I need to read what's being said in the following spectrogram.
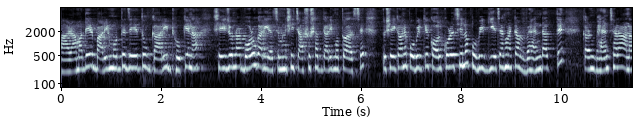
আর আমাদের বাড়ির মধ্যে যেহেতু গাড়ি ঢোকে না, সেই জন্য আর বড় গাড়ি আছে মানে সেই চারশো সাত গাড়ি মতো আছে। তো সেই কারণে প্রবীরকে কল করেছিল, প্রবীর গিয়েছে এখন একটা ভ্যান ডাকতে। কারণ ভ্যান ছাড়া আনা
